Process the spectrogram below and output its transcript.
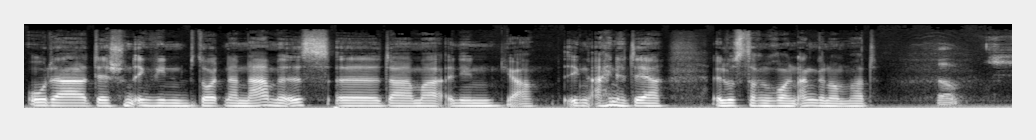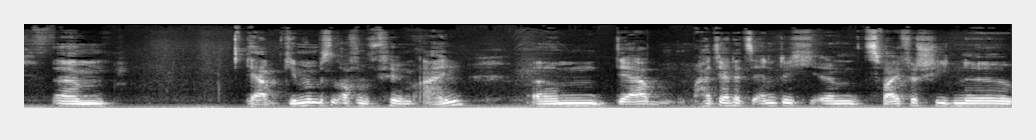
oder der schon irgendwie ein bedeutender Name ist, äh, da mal in den, ja, irgendeine der illustren Rollen angenommen hat. Ja. Ähm, ja, gehen wir ein bisschen auf den Film ein. Ähm, der hat ja letztendlich ähm, zwei verschiedene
